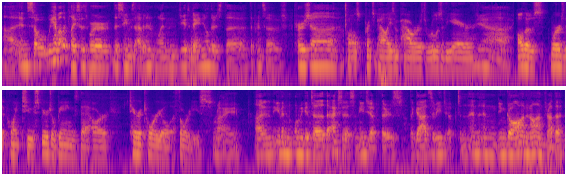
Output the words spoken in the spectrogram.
uh, and so we have other places where this seems evident. When you get to Daniel, there's the the prince of Persia, Paul's principalities and powers, the rulers of the air. Yeah, all those words that point to spiritual beings that are territorial authorities. Right. Uh, and even when we get to the Exodus in Egypt, there's the gods of Egypt, and, and, and you can go on and on throughout the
